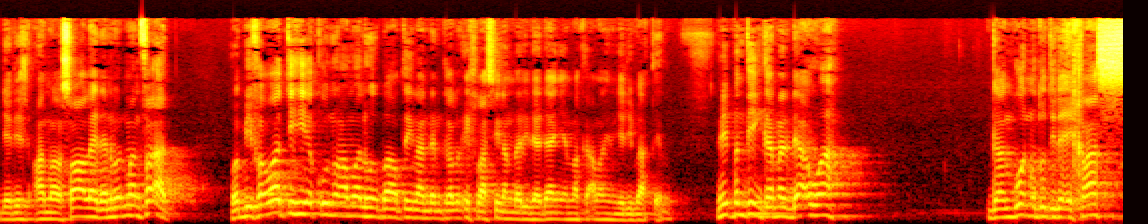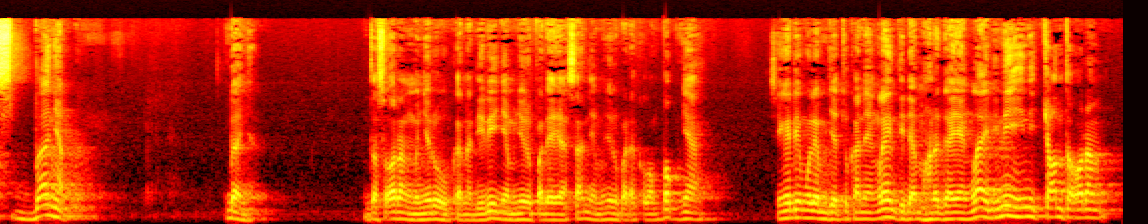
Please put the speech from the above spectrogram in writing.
jadi amal saleh dan bermanfaat. Wa bi fawatihi yakunu amaluhu batilan dan kalau ikhlas hilang dari dadanya maka amalnya menjadi batil. Ini penting karena dakwah gangguan untuk tidak ikhlas banyak. Banyak. Entah seorang menyeru karena dirinya, menyeru pada yayasannya, menyeru pada kelompoknya. Sehingga dia mulai menjatuhkan yang lain, tidak menghargai yang lain. Ini ini contoh orang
